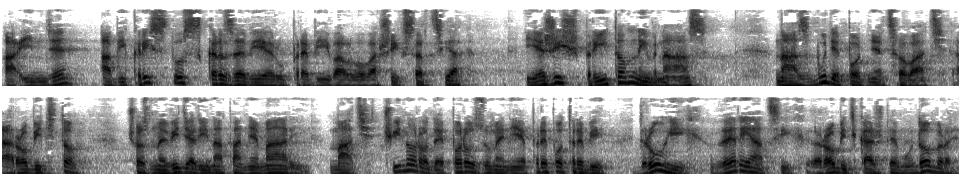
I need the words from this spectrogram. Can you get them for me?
A inde, aby Kristus skrze vieru prebýval vo vašich srdciach. Ježiš prítomný v nás, nás bude podnecovať a robiť to, čo sme videli na Pane Mári, mať činorodé porozumenie pre potreby druhých, veriacich, robiť každému dobre,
